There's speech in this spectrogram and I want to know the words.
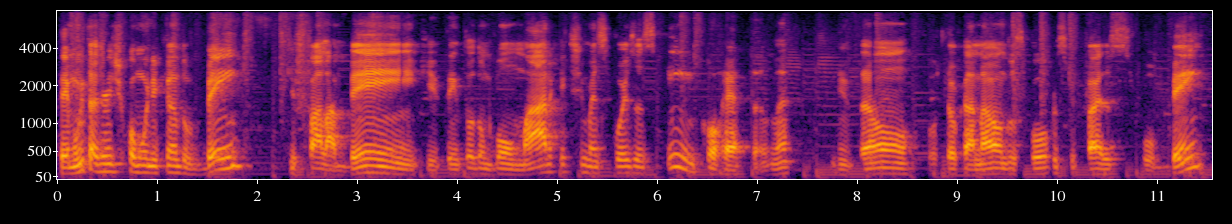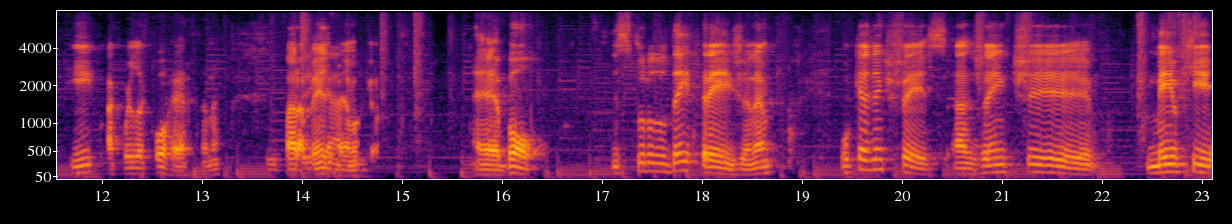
Tem muita gente comunicando bem, que fala bem, que tem todo um bom marketing, mas coisas incorretas, né? Então, o teu canal é um dos poucos que faz o bem e a coisa correta, né? Parabéns Obrigado. mesmo. É, bom, estudo do Day Trade, né? O que a gente fez? A gente meio que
